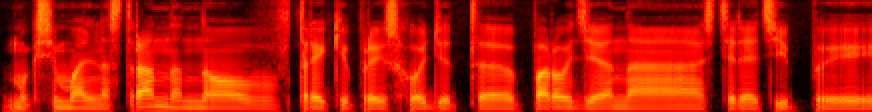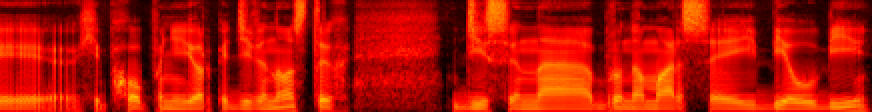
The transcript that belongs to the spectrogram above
максимально странно, но в треке происходит э, пародия на стереотипы хип-хопа Нью-Йорка 90-х, дисы на Бруно Марса и B.O.B.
